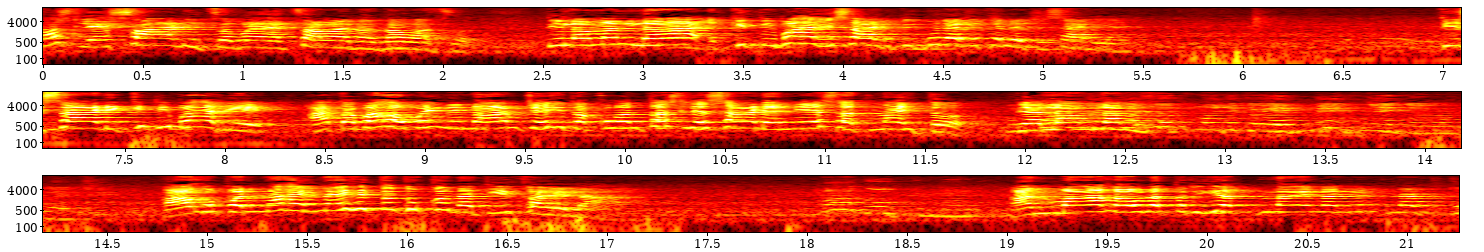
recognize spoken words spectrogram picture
तसल्या साडीचं बाया चव्हाना धावाचं तिला म्हणलं किती भारी साडी ती गुलाबी कलरची साडी आहे. ती साडी किती भारी आहे. आता भाऊ बहिणीनं आमच्या इथं कोण तसल्या साड्या नेसत नाहीत. त्या लांब लांब दिसत म्हणजे काय? माहीत नाही का बघायची? अगं पण नाही नाही इथं दुकानात इकायला मागव की मग. आणि मागवलं तर येत नाही ना नीट नाटक.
